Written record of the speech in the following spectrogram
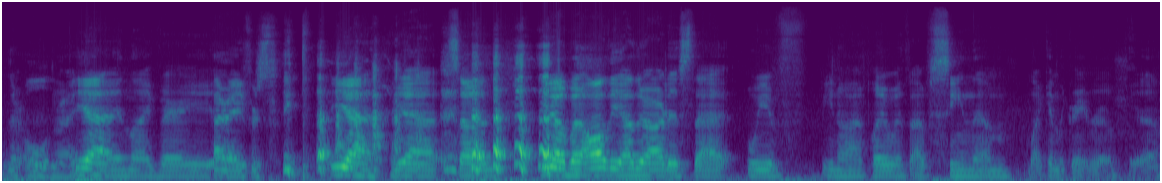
They're old, right? yeah, and like very. All ready for sleep. yeah, yeah. So, you know, but all the other artists that we've, you know, I play with, I've seen them like in the green room, you know,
